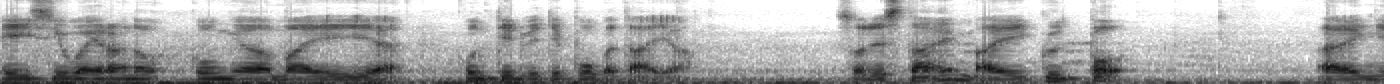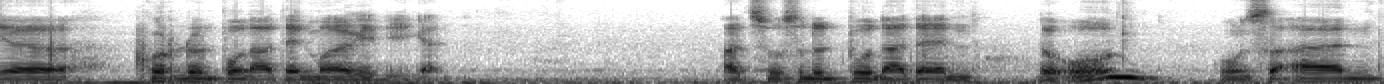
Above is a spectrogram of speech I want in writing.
AC wire ano kung uh, may uh, continuity po ba tayo. So this time ay good po ang uh, cordon po natin mga kaibigan. At susunod po natin doon kung saan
